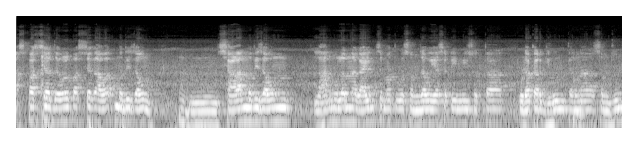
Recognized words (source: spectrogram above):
आसपासच्या जवळपासच्या गावांमध्ये जाऊन शाळांमध्ये जाऊन लहान मुलांना गायींचं महत्त्व समजावं यासाठी मी स्वतः पुढाकार घेऊन त्यांना समजून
